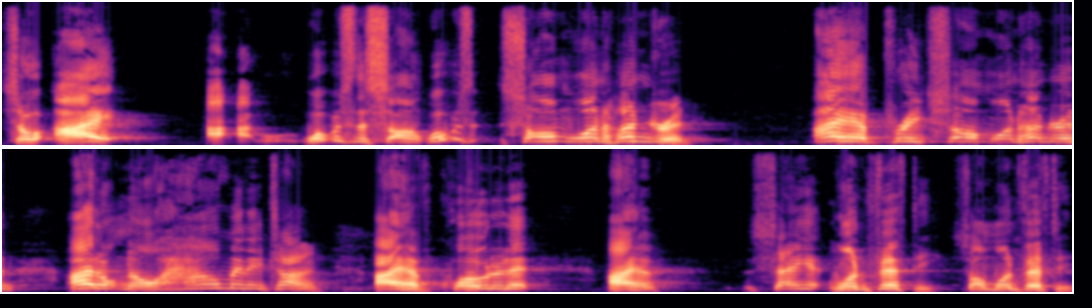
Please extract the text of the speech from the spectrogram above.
So I, I what was the song? What was Psalm 100? I have preached Psalm 100, I don't know how many times. I have quoted it. I have sang it 150, Psalm 150.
